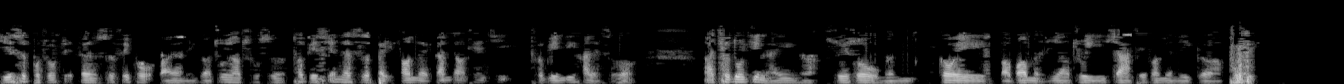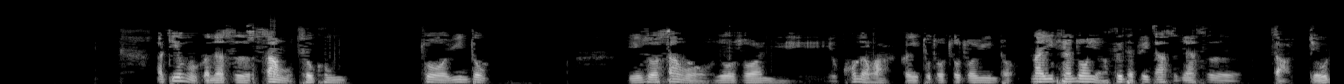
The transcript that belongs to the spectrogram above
及时补充水分是肺部保养的一个重要措施。特别现在是北方的干燥天气特别厉害的时候啊，秋冬季来临了，所以说我们各位宝宝们要注意一下这方面的一个补水。那第五个呢是上午抽空做运动，比如说上午如果说你。有空的话，可以多多做做运动。那一天中养肺的最佳时间是早九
